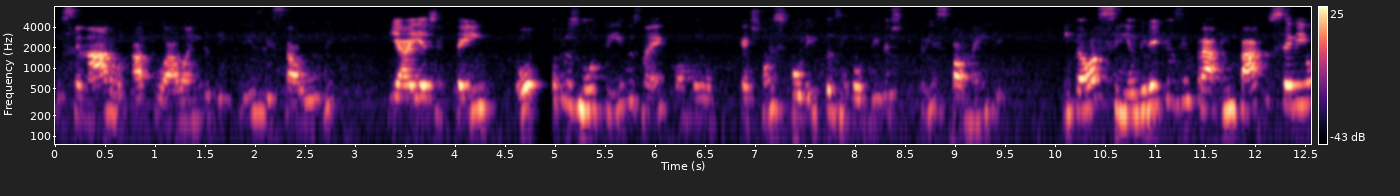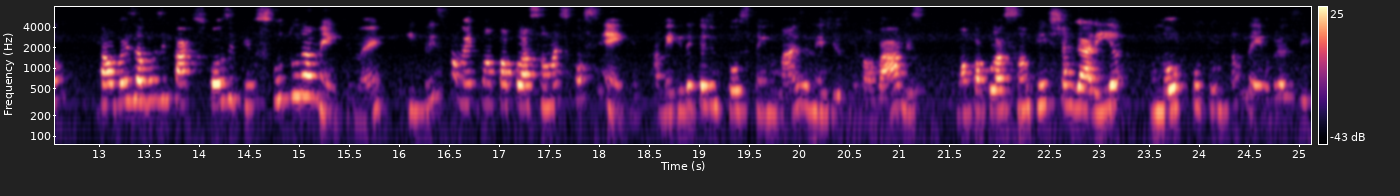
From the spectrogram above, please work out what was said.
o cenário atual ainda de crise de saúde. E aí a gente tem outros motivos, né? Como questões políticas envolvidas, principalmente. Então, assim, eu diria que os impactos seriam talvez alguns impactos positivos futuramente, né? E principalmente uma população mais consciente. À medida que a gente fosse tendo mais energias renováveis, uma população que enxergaria um novo futuro também no Brasil.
